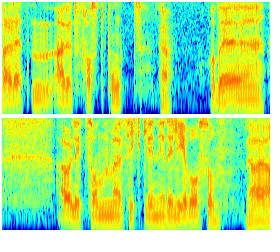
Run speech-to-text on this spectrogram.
der det er et fast punkt. Ja. Og det er jo litt sånn med siktlinjer i livet også. Ja, ja.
